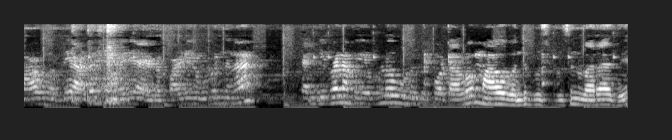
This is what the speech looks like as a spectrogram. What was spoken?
மாவு அப்படியே அடைஞ்ச மாதிரி ஆகிடும் பழைய உளுந்துனா கண்டிப்பாக நம்ம எவ்வளோ உளுந்து போட்டாலும் மாவு வந்து புசு புசுன்னு வராது.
